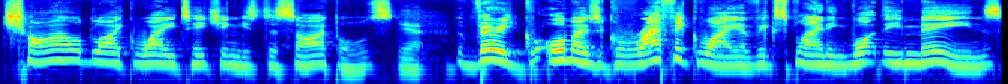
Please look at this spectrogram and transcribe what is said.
childlike way, teaching his disciples, Yeah. a very gr- almost graphic way of explaining what he means.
